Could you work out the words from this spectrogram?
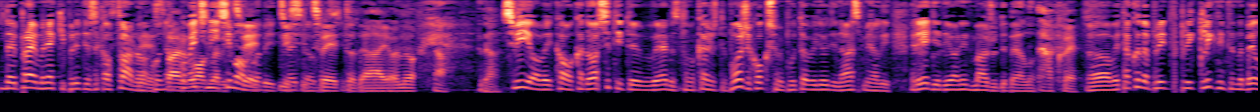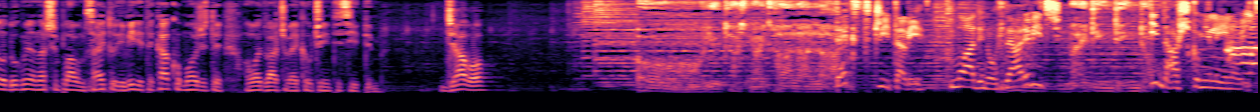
da je pravimo neki pritisak, ali stvarno, Ne, ako, stvarno, ako već nisi mogla biti. Mislim, Cveto, da, ono... Da. Da. Svi ovaj kao kad osetite jednostavno kažete bože koliko su me puta ovi ljudi nasmejali red je da oni mažu debelo. Tako je. Ovaj tako da pri, pri, kliknite na belo dugme na našem plavom sajtu i vidite kako možete ova dva čoveka učiniti sitim. Đavo. Tekst čitali Mladin Urdarević i Daško Milinović.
